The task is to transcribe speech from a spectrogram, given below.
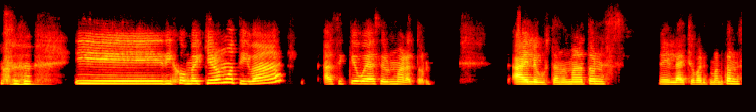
Y dijo, me quiero motivar, así que voy a hacer un maratón. A él le gustan los maratones, él ha hecho varios maratones.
